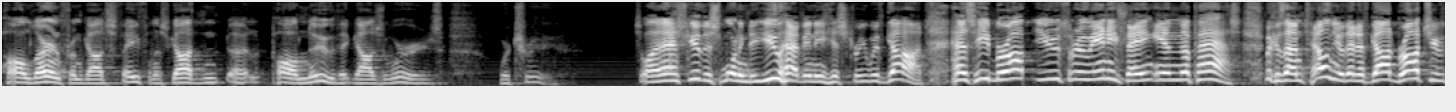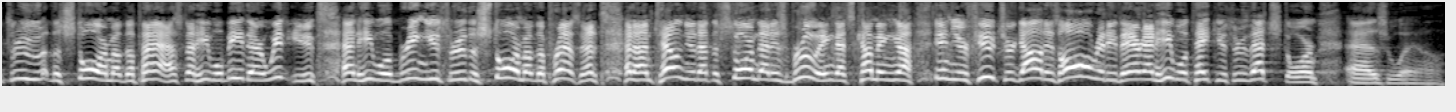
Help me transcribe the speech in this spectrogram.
Paul learned from God's faithfulness. God, uh, Paul knew that God's words were true. So I ask you this morning, do you have any history with God? Has He brought you through anything in the past? Because I'm telling you that if God brought you through the storm of the past, that He will be there with you and He will bring you through the storm of the present. And I'm telling you that the storm that is brewing, that's coming uh, in your future, God is already there and He will take you through that storm as well.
